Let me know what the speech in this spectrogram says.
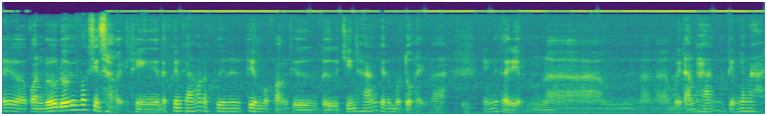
Thế còn đối đối với vaccine sởi thì người ta khuyến cáo là khuyên tiêm vào khoảng từ từ 9 tháng cho đến một tuổi và đến cái thời điểm là, là, là 18 tháng tiêm nhắc lại.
